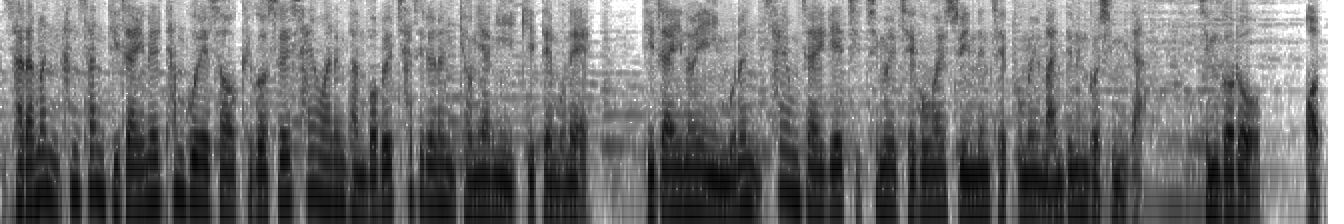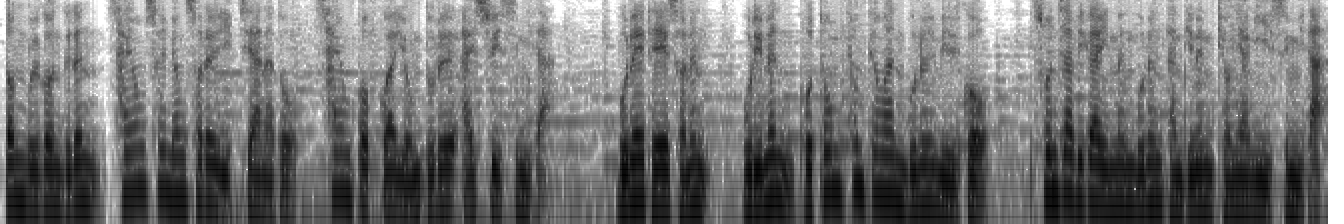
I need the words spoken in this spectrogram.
사람은 항상 디자인을 탐구해서 그것을 사용하는 방법을 찾으려는 경향이 있기 때문에 디자이너의 임무는 사용자에게 지침을 제공할 수 있는 제품을 만드는 것입니다. 증거로 어떤 물건들은 사용 설명서를 읽지 않아도 사용법과 용도를 알 수 있습니다. 문에 대해서는 우리는 보통 평평한 문을 밀고 손잡이가 있는 문은 당기는 경향이 있습니다.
